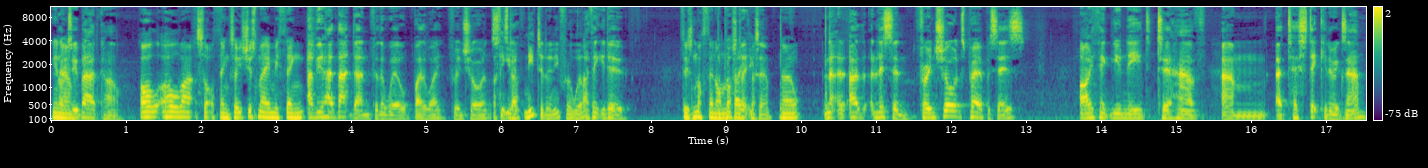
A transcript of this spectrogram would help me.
You Not know. too bad, Karl. all, all that sort of thing. So it's just made me think. Have you had that done for the will, by the way, for insurance I think and you stuff? need to, don't you, for a will? I think you do. There's nothing on the prostate paper. exam? No. No, uh, listen, for insurance purposes, I think you need to have um, a testicular exam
